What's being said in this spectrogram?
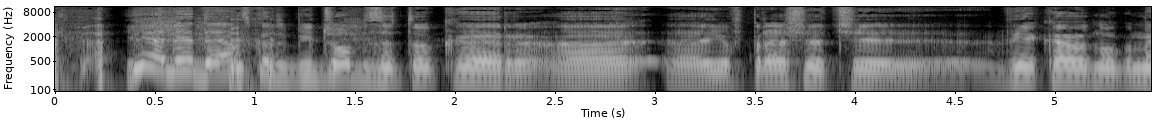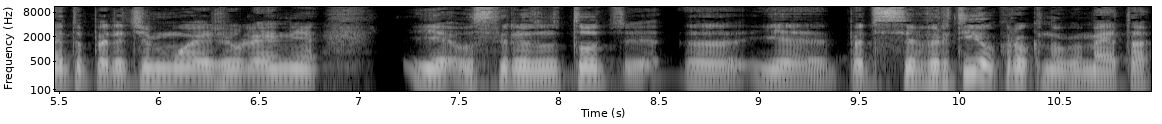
Ja, ne, dejansko dobi job zato, ker uh, uh, jo vpraša, če ve, kaj od nogometu, pa reče moje življenje je osredotočeno, uh, je pač se vrti okrog nogometa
